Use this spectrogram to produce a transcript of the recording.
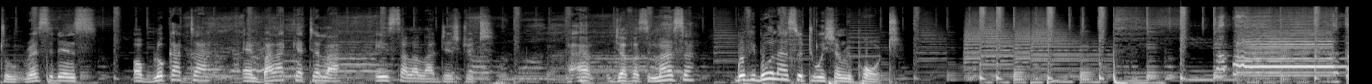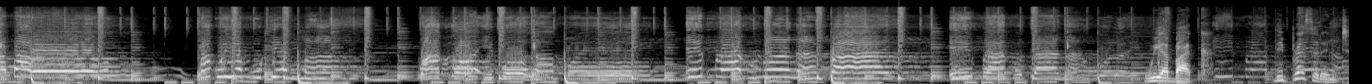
to residents of Blokata and Balaketela in Salala district. Uh, Jefferson Massa with Ebola situation report. We are back. The president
